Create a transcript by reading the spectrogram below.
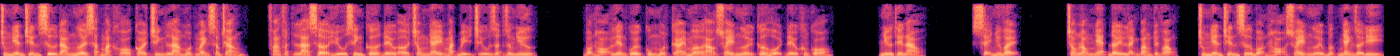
Trung niên chiến sư đám người sắc mặt khó coi chính là một mảnh xám trắng, phảng phất là sở hữu sinh cơ đều ở trong nháy mắt bị chịu rất dường như. Bọn họ liền cuối cùng một cái mờ ảo xoay người cơ hội đều không có. Như thế nào? Sẽ như vậy. Trong lòng nhét đầy lạnh băng tuyệt vọng, trung niên chiến sư bọn họ xoay người bước nhanh rời đi.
